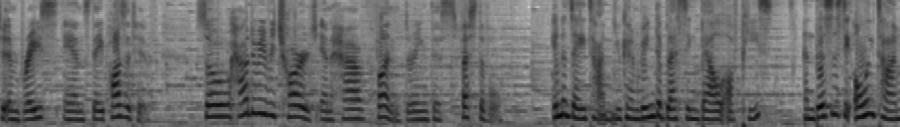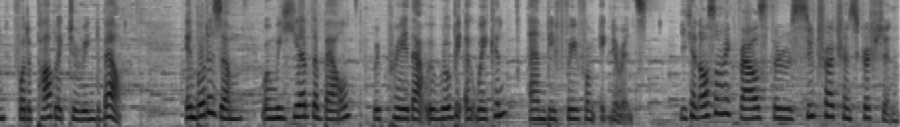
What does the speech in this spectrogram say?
to embrace and stay positive. So, how do we recharge and have fun during this festival? In the daytime, you can ring the blessing bell of peace, and this is the only time for the public to ring the bell. In Buddhism, when we hear the bell, we pray that we will be awakened and be free from ignorance. You can also make vows through sutra transcription,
